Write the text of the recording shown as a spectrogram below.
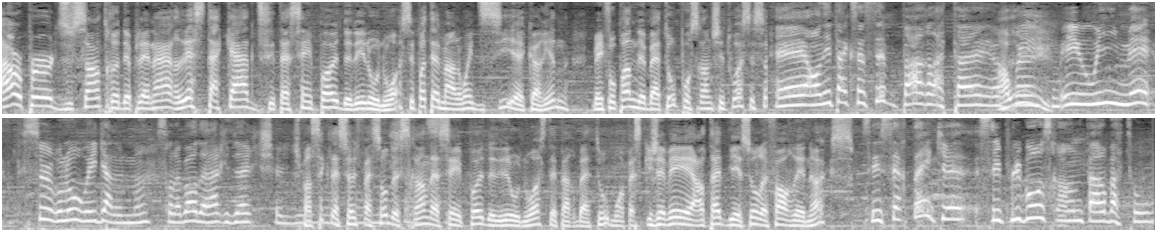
Harper du centre de plein air L'Estacade. C'est à Saint-Paul de l'Île-aux-Noix. C'est pas tellement loin d'ici, euh, Corinne. Mais il faut prendre le bateau pour se rendre chez toi, c'est ça? Euh, on est accessible par la terre. Ah oui? Et oui, mais sur l'eau également, sur le bord de la rivière Richelieu. Je pensais que la seule façon de se rendre à Saint-Paul de l'Île-aux-Noix, c'était par bateau, moi, parce que j'avais en tête, bien sûr, le fort Lennox. C'est certain que c'est plus beau se rendre par bateau.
